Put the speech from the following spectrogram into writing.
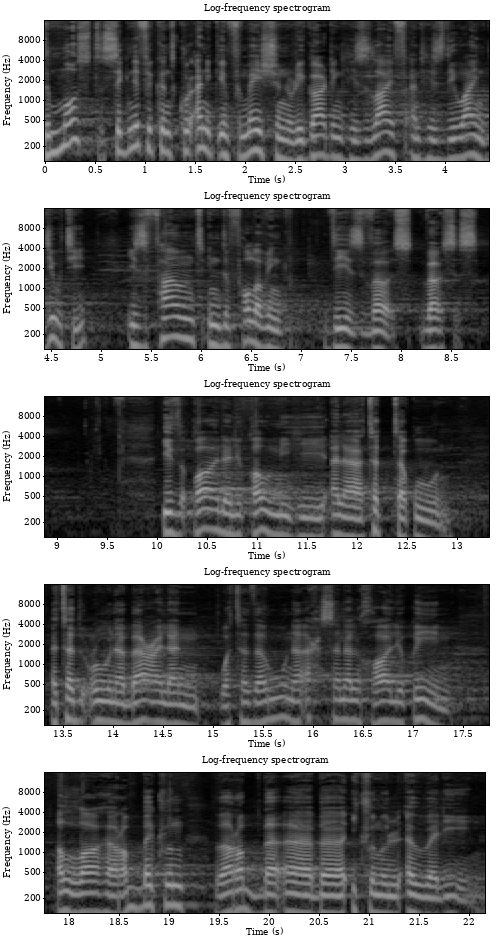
The most significant Quranic information regarding his life and his divine duty is found in the following these verse, verses. إذ قال لقومه ألا تتقون أتدعون بعلا وتذرون أحسن الخالقين الله ربكم ورب آبائكم الأولين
